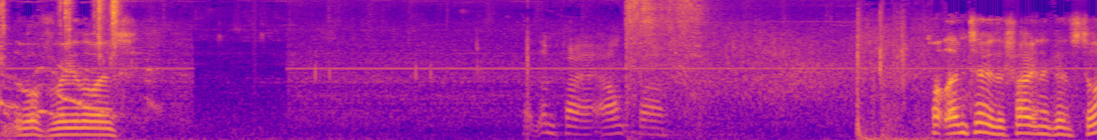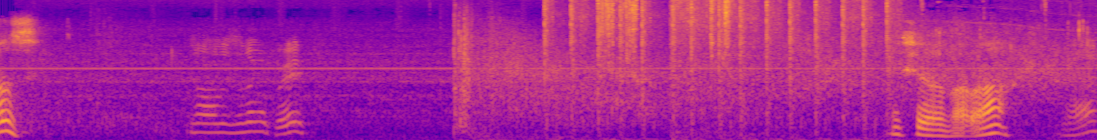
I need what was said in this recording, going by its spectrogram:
They're both relays. Let them fight it out first. Not them two, they're fighting against us. No, there's another group. You sure about Yeah.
